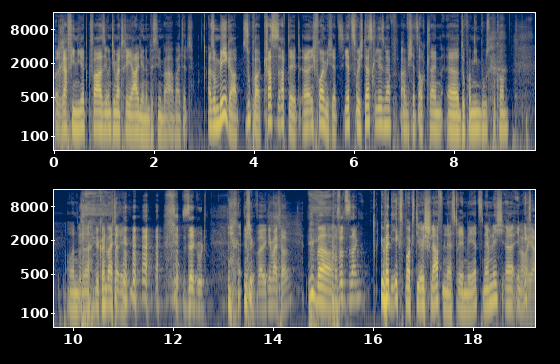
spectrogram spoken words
raffiniert quasi und die Materialien ein bisschen überarbeitet. Also mega, super, krasses Update. Äh, ich freue mich jetzt. Jetzt, wo ich das gelesen habe, habe ich jetzt auch einen kleinen äh, Dopamin-Boost bekommen. Und äh, wir können weiterreden. sehr gut. Weil wir gehen weiter. Über Was würdest du sagen? über die Xbox, die euch schlafen lässt, reden wir jetzt. Nämlich äh, im Oh, ja.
